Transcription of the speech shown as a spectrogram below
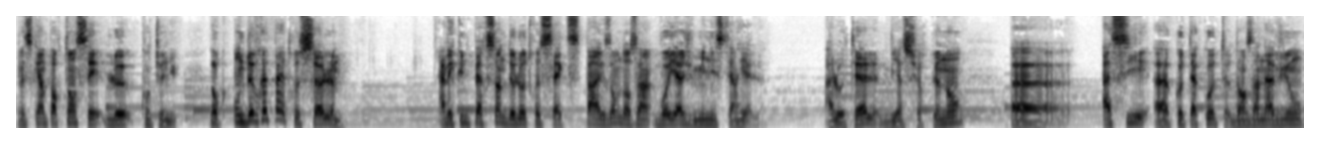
Mais ce qui est important, c'est le contenu. Donc, on ne devrait pas être seul avec une personne de l'autre sexe, par exemple dans un voyage ministériel. À l'hôtel, bien sûr que non. Euh, assis côte à côte dans un avion,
